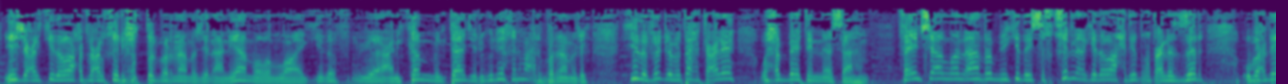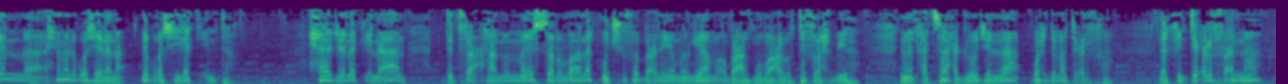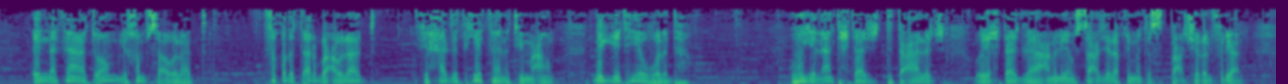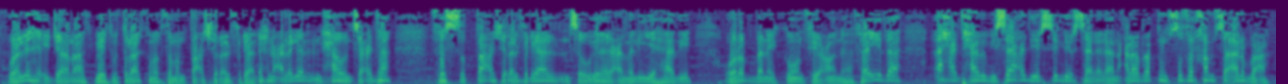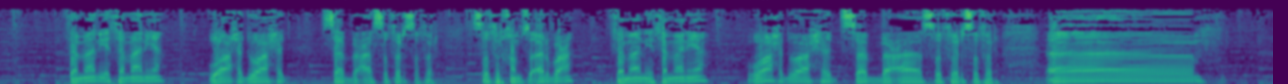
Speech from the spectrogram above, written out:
يجعل كذا واحد فعل خير يحط البرنامج الآن. ياما والله كذا يعني كم من تاجر يقول يا أخي أنا ما أعرف برنامجك. كذا فجأة فتحت عليه وحبيت إني أساهم. فإن شاء الله الآن ربي كذا يسخر لنا كذا واحد يضغط على الزر. وبعدين إحنا ما نبغى شيء لنا. نبغى شيء لك أنت. حاجة لك الآن تدفعها مما يسر الله لك وتشوفها بعدين يوم القيامة أضعاف مضاعفة. تفرح بها لأنك حتساعد لوجه الله. وحدة ما تعرفها. لكن تعرف عنها إن كانت أم لخمسة أولاد. فقدت أربع أولاد في حادث هي كانت في معهم. بقيت هي وولدها. وهي الآن تحتاج تتعالج ويحتاج لها عملية مستعجلة قيمتها 16 ألف ريال. وعليها إيجارات بيت متراكمة ب 18 ألف ريال. إحنا على الأقل نحاول نساعدها في ال 16 ألف ريال نسوي لها العملية هذه وربنا يكون في عونها. فإذا أحد حابب يساعد يرسل لي رسالة الآن على الرقم 054 ثمانية ثمانية واحد واحد سبعة صفر صفر. صفر خمسة أربعة ثمانية ثمانية واحد واحد سبعة صفر صفر. آه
